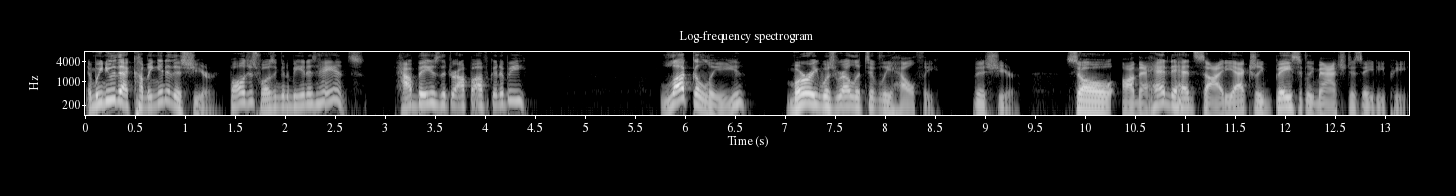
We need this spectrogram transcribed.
And we knew that coming into this year. Ball just wasn't going to be in his hands. How big is the drop off going to be? Luckily, Murray was relatively healthy this year. So on the head to head side, he actually basically matched his ADP.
